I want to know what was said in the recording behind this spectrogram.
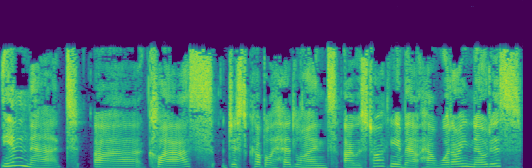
in that uh, class, just a couple of headlines, I was talking about how what I notice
